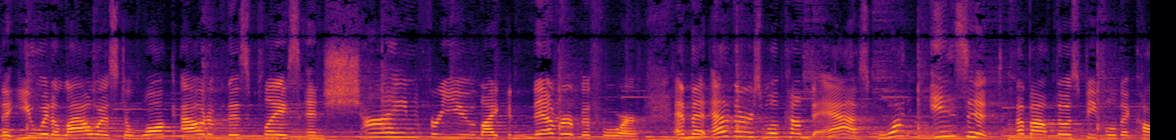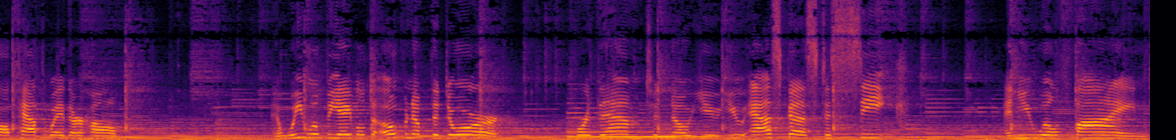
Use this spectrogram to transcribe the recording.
that you would allow us to walk out of this place and shine for you like never before, and that others will come to ask, What is it about those people that call Pathway their home? And we will be able to open up the door for them to know you. You ask us to seek, and you will find.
